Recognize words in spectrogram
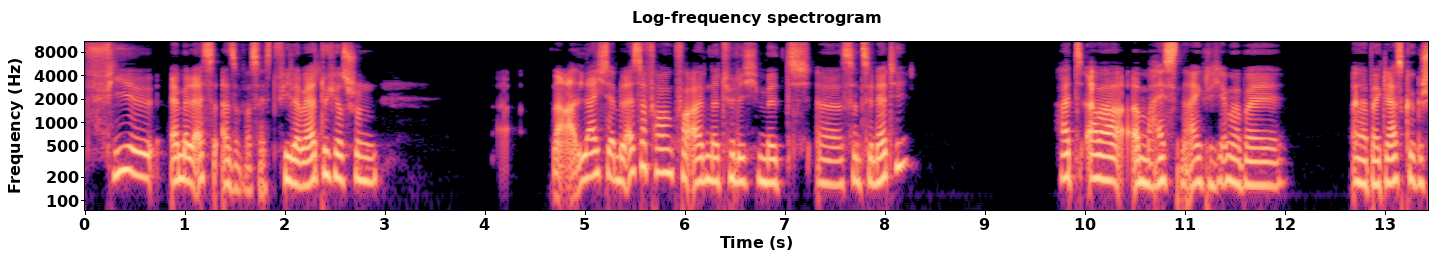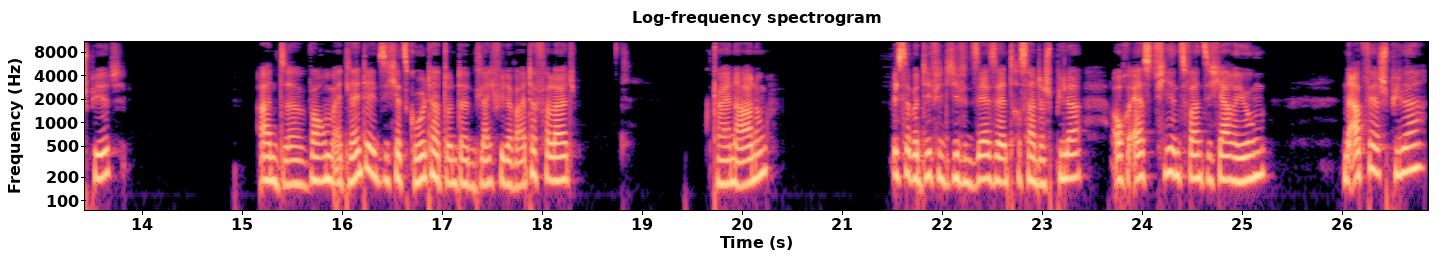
viel MLS, also was heißt viel, aber er hat durchaus schon eine leichte MLS-Erfahrung, vor allem natürlich mit äh, Cincinnati. Hat aber am meisten eigentlich immer bei, äh, bei Glasgow gespielt. Und äh, warum Atlanta ihn sich jetzt geholt hat und dann gleich wieder weiterverleiht, keine Ahnung. Ist aber definitiv ein sehr, sehr interessanter Spieler. Auch erst 24 Jahre jung. Ein Abwehrspieler.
